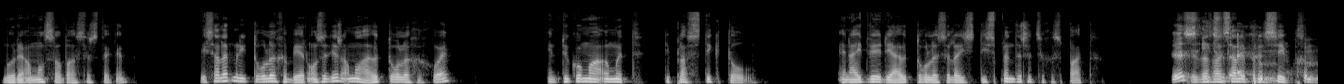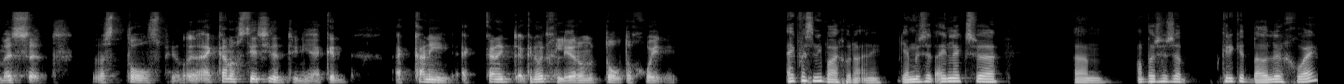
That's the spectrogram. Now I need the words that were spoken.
moere almal sal busters stukken. Dieselfde het met die tolle gebeur. Ons het eers almal houttolle gegooi. En toe kom maar ou met die plastiektol. En hy het weer die houttolle so die, die splinters het so gespat. Dis Dit was dieselfde prinsip. gemis het. Was tol speel en ek kan nog steeds nie dit doen nie. Ek het ek kan nie ek kan nie ek het nooit geleer om tol te gooi nie. Ek was nie baie goed daarin nie. Jy moes dit eintlik so ehm um, amper soos 'n cricket bowler gooi.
